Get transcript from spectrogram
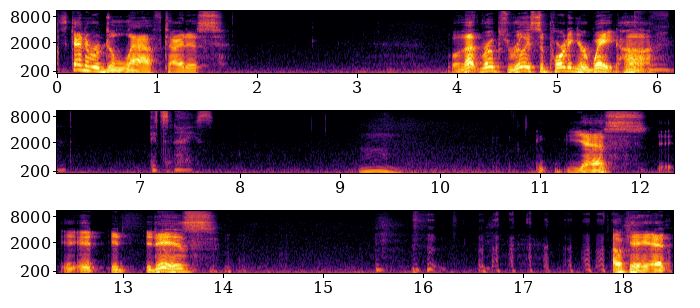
It's kind of rude to laugh, Tidus. Well, that rope's really supporting your weight, huh? It's nice. Yes, it it it is. Okay, at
